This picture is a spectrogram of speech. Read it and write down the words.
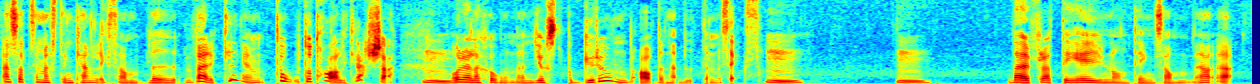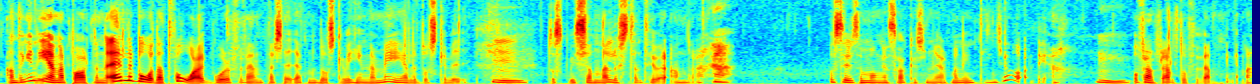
alltså att semestern kan liksom bli verkligen to, totalkrascha Mm. och relationen just på grund av den här biten med sex. Mm. Mm. Därför att det är ju någonting som ja, antingen ena parten eller båda två går och förväntar sig att men då ska vi hinna med eller då ska vi, Mm. då ska vi känna lusten till varandra. Ja. Och så är det så många saker som gör att man inte gör det. Mm. Och framförallt då förväntningarna.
